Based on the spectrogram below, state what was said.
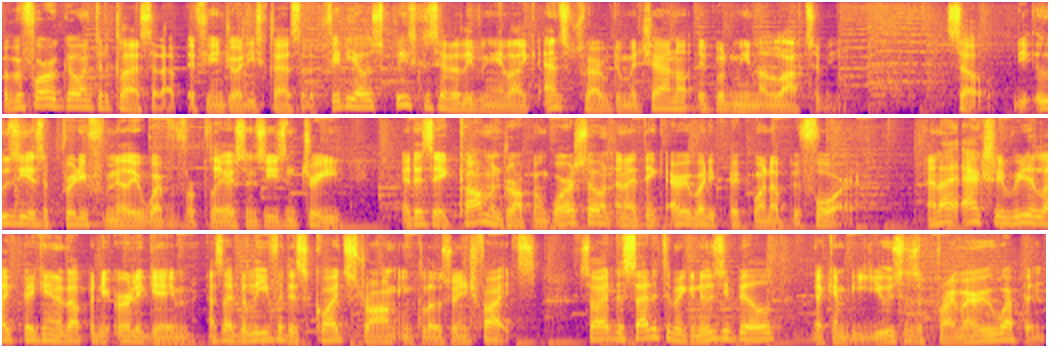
But before we go into the class setup, if you enjoy these class setup videos, please consider leaving a like and subscribing to my channel, it would mean a lot to me. So, the Uzi is a pretty familiar weapon for players in Season 3. It is a common drop in Warzone and I think everybody picked one up before. And I actually really like picking it up in the early game, as I believe it is quite strong in close range fights. So I decided to make an Uzi build that can be used as a primary weapon.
